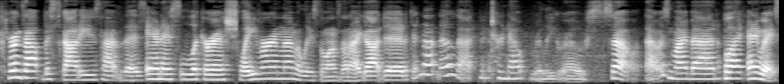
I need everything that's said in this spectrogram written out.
Turns out biscottis have this anise licorice flavor in them, at least the ones that I got did. Did not know that. It turned out really gross. So that was my bad. But anyways,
